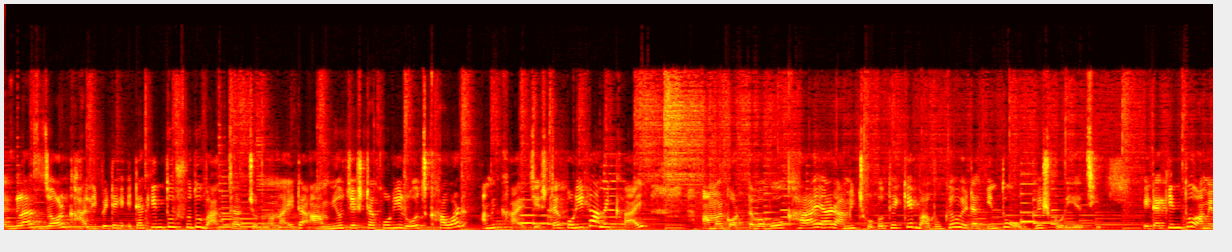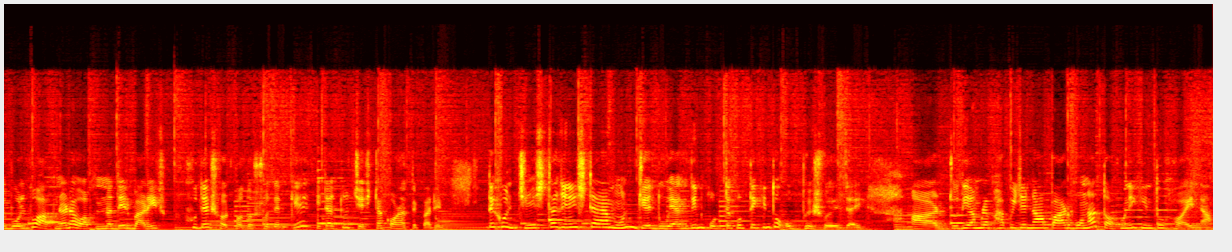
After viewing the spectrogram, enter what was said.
এক গ্লাস জল খালি পেটে, এটা কিন্তু শুধু বাচ্চার জন্য না, এটা আমিও চেষ্টা করি রোজ খাওয়ার, আমি খাই, চেষ্টা করি না আমি খাই। আমার কর্তাবাবুও খায় আর আমি ছোট থেকে বাবুকেও এটা কিন্তু অভ্যেস করিয়েছি। এটা কিন্তু আমি বলব আপনারাও আপনাদের বাড়ির খুদে সদস্যদেরকে এটা একটু চেষ্টা করাতে পারেন। দেখুন, চেষ্টা জিনিসটা এমন যে দু একদিন করতে করতে কিন্তু অভ্যেস হয়ে যায়। আর যদি আমরা ভাবি যে না পারব না, তখনই কিন্তু হয় না।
